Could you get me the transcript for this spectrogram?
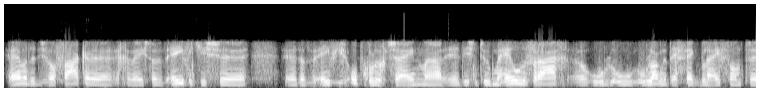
Hè, want het is wel vaker eh, geweest dat het eventjes, eh, eh, dat we eventjes opgelucht zijn. Maar het is natuurlijk maar heel de vraag eh, hoe, hoe, hoe lang het effect blijft. Want eh,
